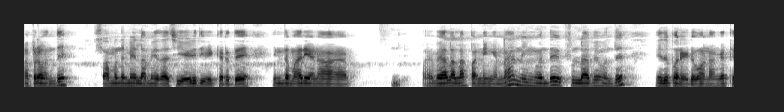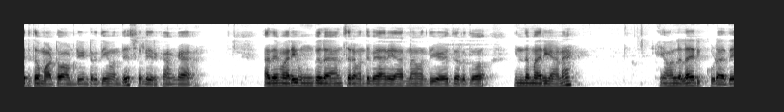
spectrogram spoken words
அப்புறம் வந்து சம்மந்தமே இல்லாமல் ஏதாச்சும் எழுதி வைக்கிறது இந்த மாதிரியான வேலைலாம் பண்ணிங்கன்னா நீங்கள் வந்து ஃபுல்லாகவே வந்து இது பண்ணிவிடுவோம் நாங்கள் திருத்த மாட்டோம் அப்படின்றதையும் வந்து சொல்லியிருக்காங்க. அதே மாதிரி உங்கள் ஆன்சரை வந்து வேறு யாருனா வந்து எழுதுறதோ இந்த மாதிரியான ஆளெல்லாம் இருக்கக்கூடாது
